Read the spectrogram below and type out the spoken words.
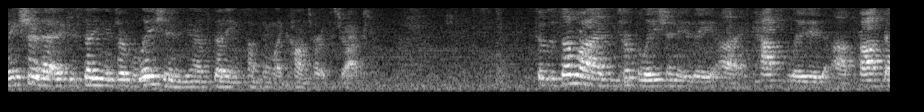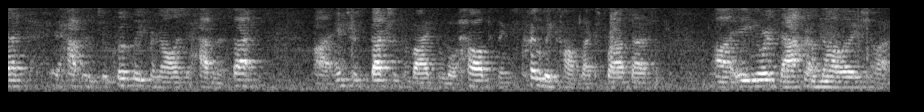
make sure that if you're studying interpolation, you're not studying something like contour abstraction. So to summarize, interpolation is a uh, encapsulated uh, process. It happens too quickly for knowledge to have an effect. Uh, introspection provides a little help. It's an incredibly complex process. Uh, it ignores background knowledge, uh,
